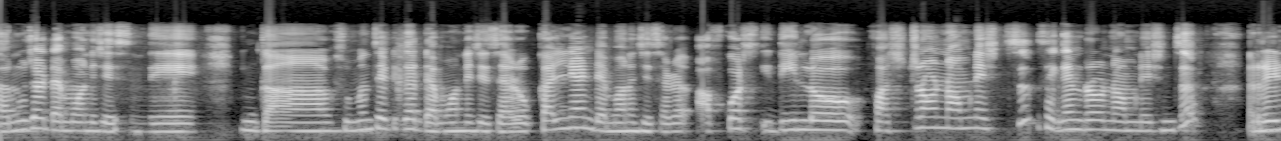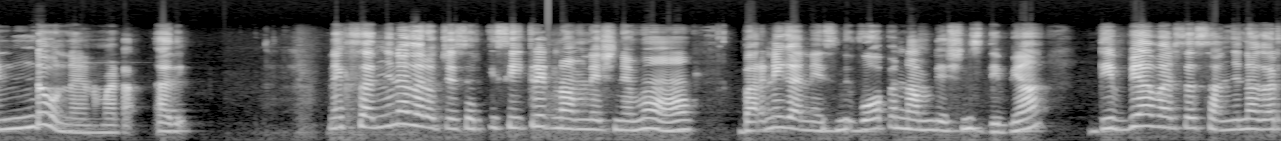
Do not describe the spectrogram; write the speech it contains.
తనుజ డెమోని చేసింది ఇంకా సుమన్ శెట్టి గారు డెమోని చేశాడు కళ్యాణ్ డెమోని చేశాడు. అఫ్ కోర్స్ దీనిలో first round nominations second round nominations రెండు ఉన్నాయన్నమాట అది. నెక్స్ట్ సంజన గారు వచ్చేసరికి సీక్రెట్ నామినేషన్ ఏమో భరణి గారిని వేసింది. Open nominations Divya. Divya versus Sanjana garu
